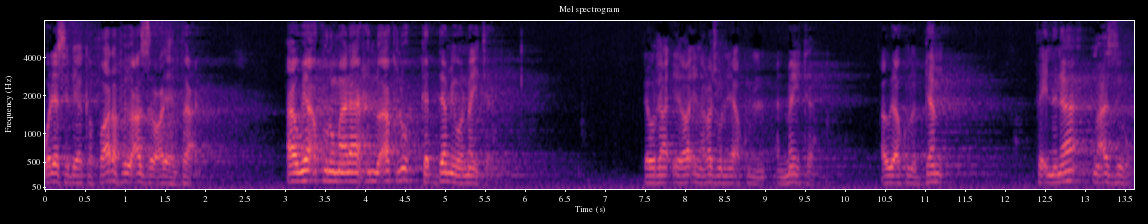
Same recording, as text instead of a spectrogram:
وليس بها كفارة فيعزر عليها الفاعل. أو يأكل ما لا يحل أكله كالدم والميتة. لو رأينا رجلا يأكل الميتة أو يأكل الدم فإننا نعزره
